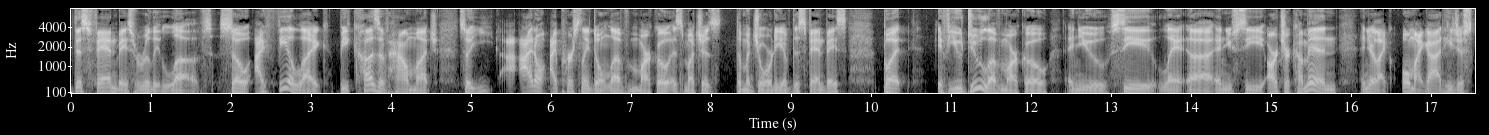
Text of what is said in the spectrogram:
this fan base really loves. So I feel like because of how much, so I don't, I personally don't love Marco as much as the majority of this fan base, but if you do love Marco and you see uh, and you see Archer come in and you're like, oh my god, he just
